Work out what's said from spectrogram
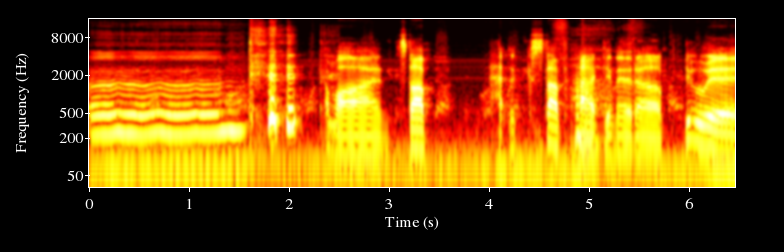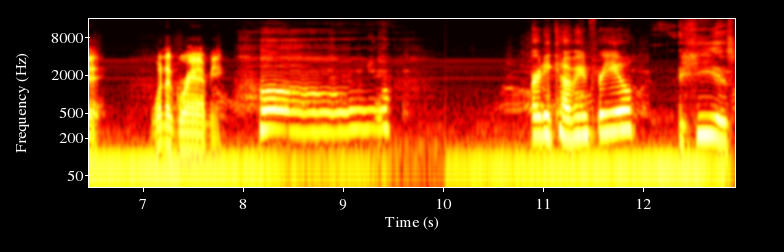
Uh, Come on, stop, stop hacking it up. Do it. Win a Grammy. oh, Already coming for you? he is.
